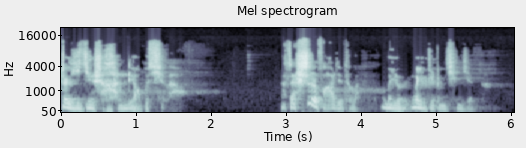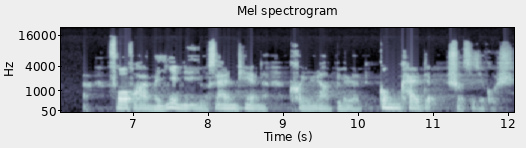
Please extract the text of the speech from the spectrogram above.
这已经是很了不起了，那在世法里头没有没有这种情形啊！佛法每一年有三天呢，可以让别人公开的说自己过失。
